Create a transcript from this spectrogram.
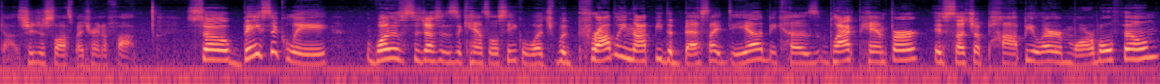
gosh, I just lost my train of thought. So basically, one of the suggestions is to cancel a sequel, which would probably not be the best idea because Black Panther is such a popular Marvel film,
